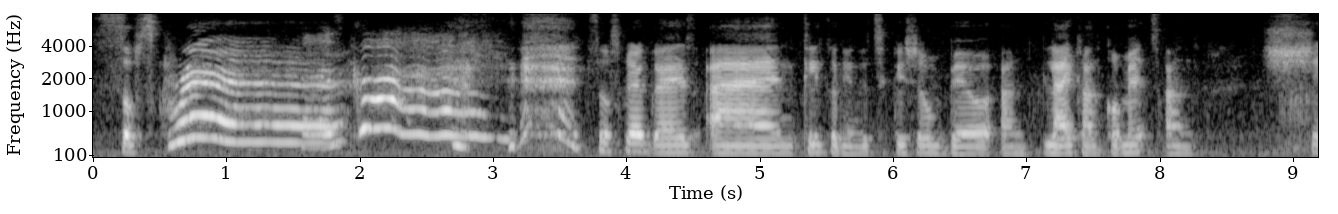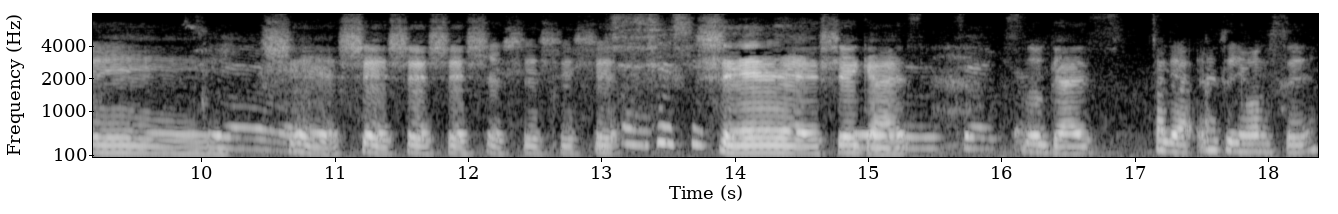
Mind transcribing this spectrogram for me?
subscribe Subscribe. guys and click on the notification bell and like and comment and share share share share share share share share share share share guys so guys Taliah anything you want to say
